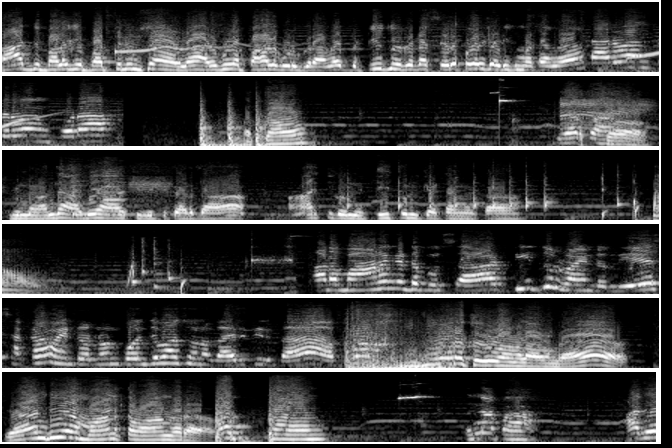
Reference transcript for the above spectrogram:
பார்த்து பழகி பத்து நிமிஷம் ஆகல. அதுக்குள்ள பால் கொடுக்குறாங்க. இப்ப டீ தூள் கேட்டா செருப்பு கழிச்சு அடிக்க மாட்டாங்க? தருவாங்க தருவாங்க போடா. அக்கா அக்கா நீங்க வந்து அதே ஆர்த்தி வீட்டுக்காரு தான். ஆர்த்தி கொஞ்சம் டீ தூள் கேட்டாங்கக்கா. ஆனா மானங்கிட்ட புதுசா? டீ தூள் வாங்கிட்டு வந்து சக்கரை வாங்கிட்டு வரணும்னு கொஞ்சமா சொன்ன அருவி இருக்கா அப்பா இது வேற தருவாங்களா அவங்க? ஏண்டி என் மானத்தை வாங்குற? அக்கா என்னப்பா? அதே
